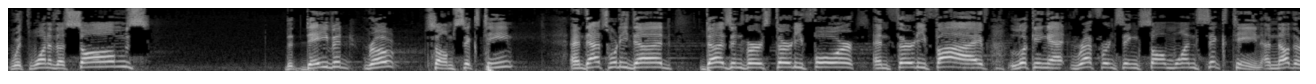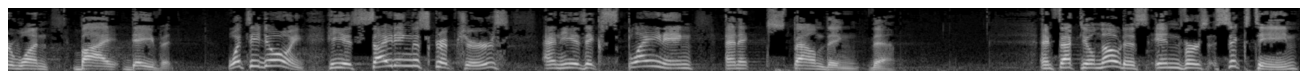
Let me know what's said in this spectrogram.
with one of the Psalms that David wrote, Psalm 16. And that's what he did, does in verse 34 and 35, looking at referencing Psalm 116, another one by David. What's he doing? He is citing the scriptures and he is explaining and expounding them. In fact, you'll notice in verse 16,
